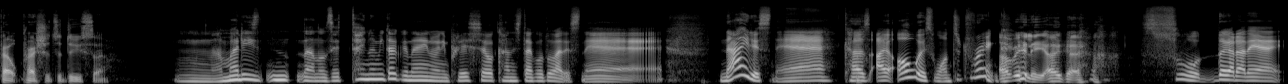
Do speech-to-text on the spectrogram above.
felt pressure to do so? うん、あまりんあの絶対飲みたくないのにプレッシャーを感じたことはですねないですね cause I always want to drink Oh, really? Okay. そうだからね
